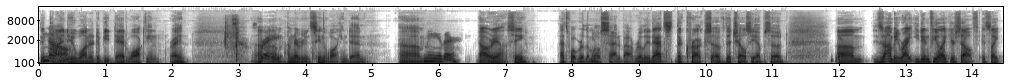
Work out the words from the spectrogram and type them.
the No. kind who wanted to be dead walking, right? Right. Um, I've never even seen The Walking Dead. Um, Me either. oh yeah, see, that's what we're the most sad about. Really, that's the crux of the Chelsea episode. Yeah. Um, zombie, right? You didn't feel like yourself. It's like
